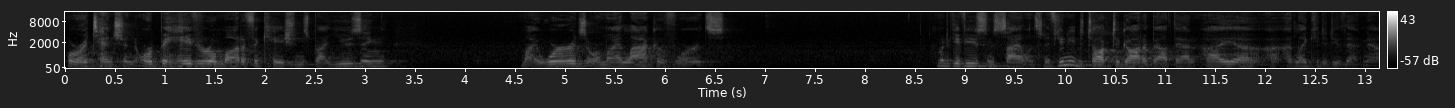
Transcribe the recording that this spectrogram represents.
or attention or behavioral modifications by using my words or my lack of words I'm going to give you some silence. And if you need to talk to God about that, I, uh, I'd like you to do that now.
